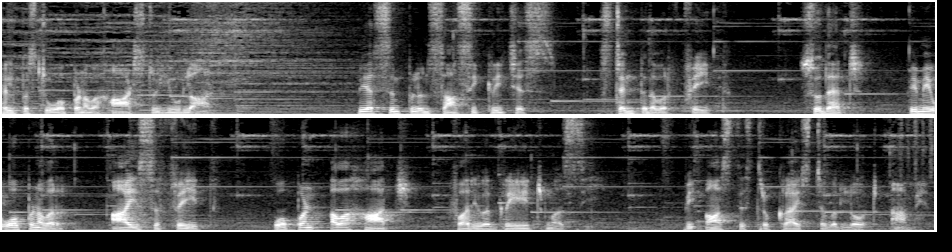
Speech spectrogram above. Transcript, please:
Help us to open our hearts to you, Lord. We are simple and saucy creatures. Strengthen our faith so that we may open our eyes of faith, open our heart for your great mercy. We ask this through Christ our Lord. Amen.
